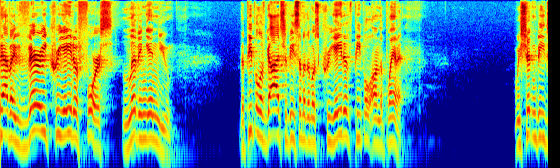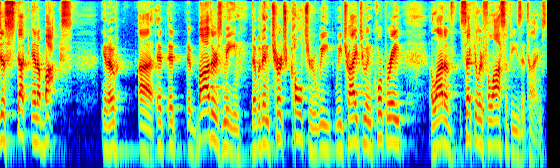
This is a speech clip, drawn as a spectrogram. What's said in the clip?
have a very creative force living in you. The people of God should be some of the most creative people on the planet. We shouldn't be just stuck in a box. You know, uh, it, it, it bothers me that within church culture, we, we try to incorporate a lot of secular philosophies at times.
